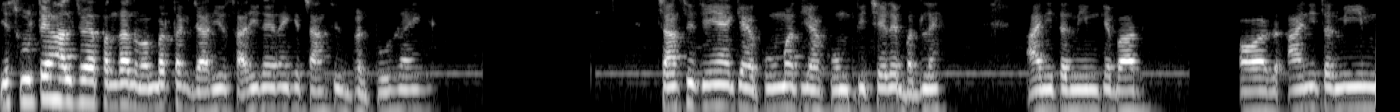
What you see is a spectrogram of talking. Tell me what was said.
ये सूरत हाल जो है पंद्रह नवंबर तक जारी सारी रहने के चांसेस भरपूर रहेंगे। चांसेस ये हैं कि हुकूमत या हुकूमती चेहरे बदलें आइनी तरमीम के बाद और आइनी तरमीम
